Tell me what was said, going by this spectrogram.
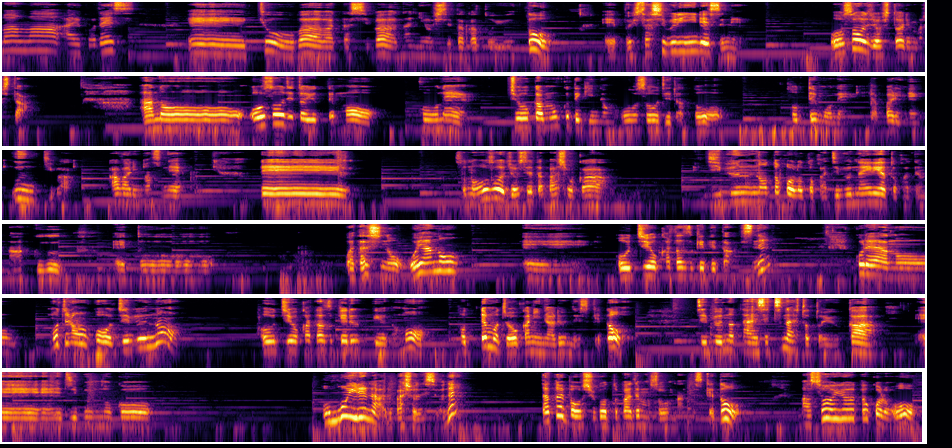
んばんは、あゆこです。えー、今日は私は何をしてたかというと、えっ、と、久しぶりにですね、大掃除をしておりました。あのー大掃除と言っても、こうね、浄化目的の大掃除だと、とってもね、やっぱりね、運気は上がりますね。で、その大掃除をしてた場所が、自分のところとか自分のエリアとかではなく、えっ、と、私の親の、えーお家を片付けてたんですね。これあの、もちろんこう自分のお家を片付けるっていうのもとっても浄化になるんですけど、自分の大切な人というか、えー自分のこう、思い入れのある場所ですよね。例えばお仕事場でもそうなんですけど、まあ、そういうところを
